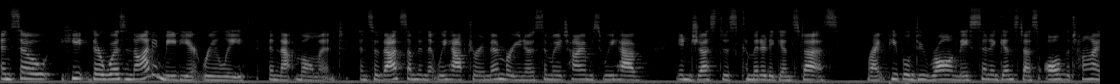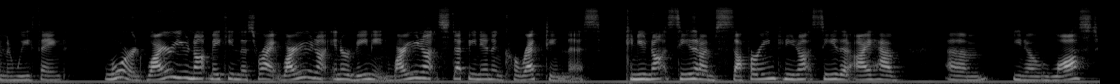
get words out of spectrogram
And so he there was not immediate relief in that moment. And so that's something that we have to remember. You know, so many times we have injustice committed against us, right? People do wrong, they sin against us all the time, and we think, Lord, why are you not making this right? Why are you not intervening? Why are you not stepping in and correcting this? Can you not see that I'm suffering? Can you not see that I have, um, you know, lost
